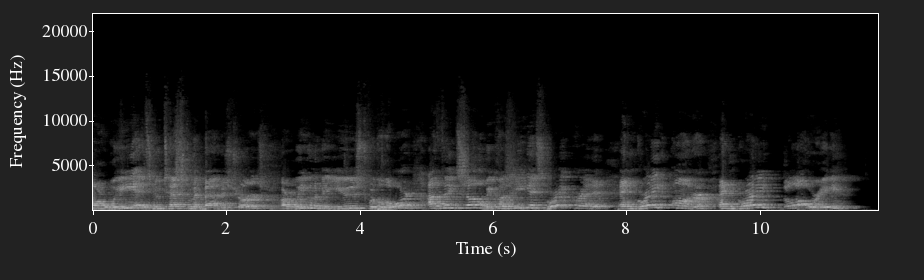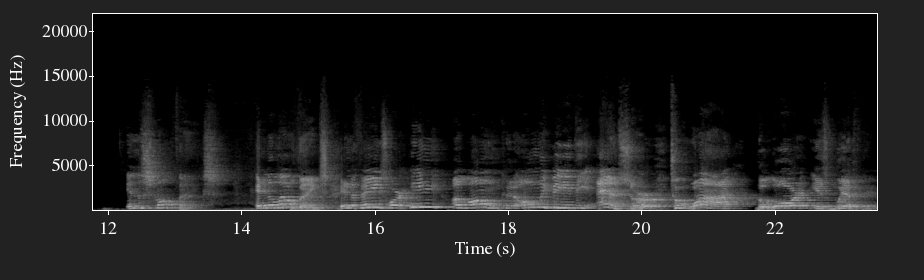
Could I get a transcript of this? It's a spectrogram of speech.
Are we, as New Testament Baptist Church, are we going to be used for the Lord? I think so, because He gets great credit and great honor and great glory in the small things, in the little things, in the things where He alone could only be the answer to why the Lord is with him.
